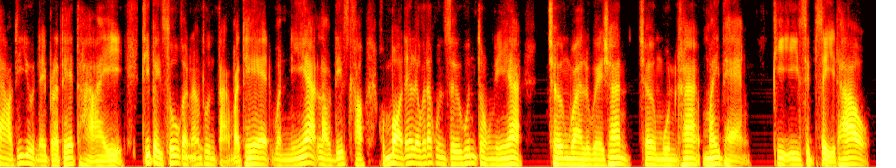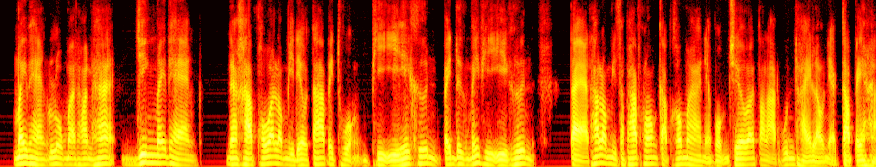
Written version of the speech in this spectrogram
ยาวที่อยู่ในประเทศไทย ที่ไปสู้กับนักลงทุนต่างประเทศ วันนี้เราดิสเขาผมบอกได้เลยว่าถ้าคุณซื้อหุ้นตรงนี้เชิง valuation เชิงมูลค่าไม่แพง PE 14 เท่า ไม่แพงลงมาทอนห้ายิ่งไม่แพงนะครับ เพราะว่าเรามีเดลต้าไปถ่วง PE ให้ขึ้น ไปดึงไม่ PE ขึ้น แต่ถ้าเรามีสภาพคล่องกลับเข้ามาเนี่ยผมเชื่อว่าตลาดหุ้นไทยเราเนี่ยกลับไปหา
